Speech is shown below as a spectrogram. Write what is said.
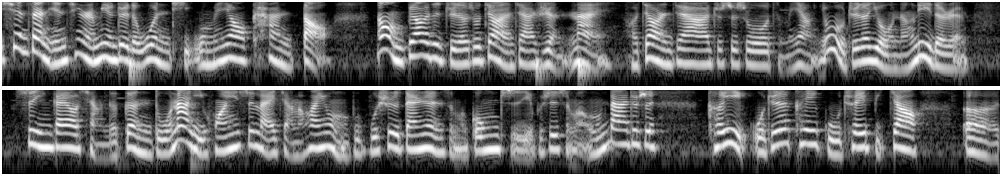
现在年轻人面对的问题，我们要看到。那我们不要一直觉得说叫人家忍耐，好叫人家就是说怎么样？因为我觉得有能力的人。是应该要想的更多。那以黄医师来讲的话，因为我们不不是担任什么公职，也不是什么，我们大家就是可以，我觉得可以鼓吹比较呃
